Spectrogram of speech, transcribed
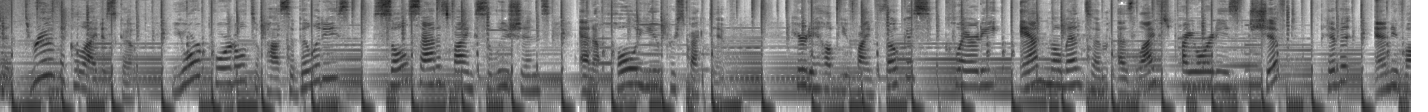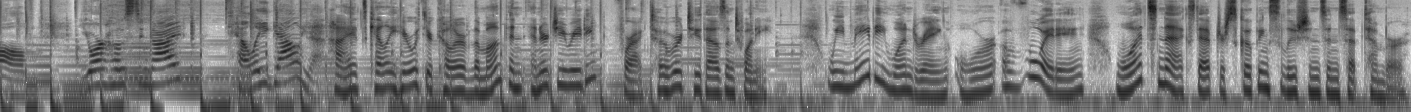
to Through the Kaleidoscope, your portal to possibilities, soul satisfying solutions, and a whole you perspective. Here to help you find focus, clarity, and momentum as life's priorities shift, pivot, and evolve. Your host and guide, Kelly Gallia. Hi, it's Kelly here with your color of the month and energy reading for October 2020. We may be wondering or avoiding what's next after scoping solutions in September.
